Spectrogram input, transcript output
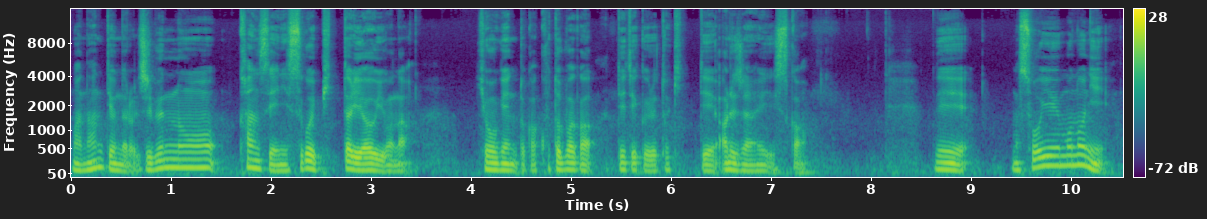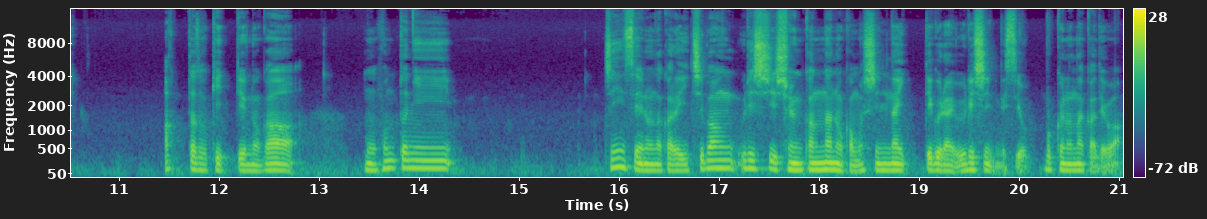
まあ、て言うんだろう自分の感性にすごいぴったり合うような表現とか言葉が出てくる時ってあるじゃないですか。で、まあ、そういうものにあった時っていうのがもう本当に人生の中で一番嬉しい瞬間なのかもしんないってぐらい嬉しいんですよ僕の中では。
